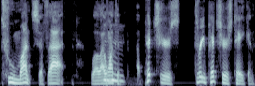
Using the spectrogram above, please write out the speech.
two months, if that. Well, I wanted Mhm. a pictures, three pictures taken,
